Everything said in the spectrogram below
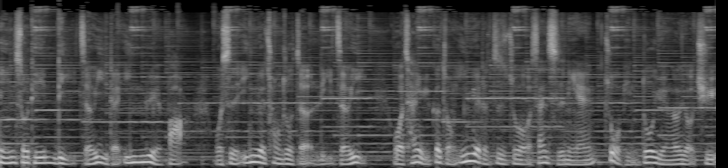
迎收听李泽义的音乐吧，我是音乐创作者李泽义。我参与各种音乐的制作三十年，作品多元而有趣，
